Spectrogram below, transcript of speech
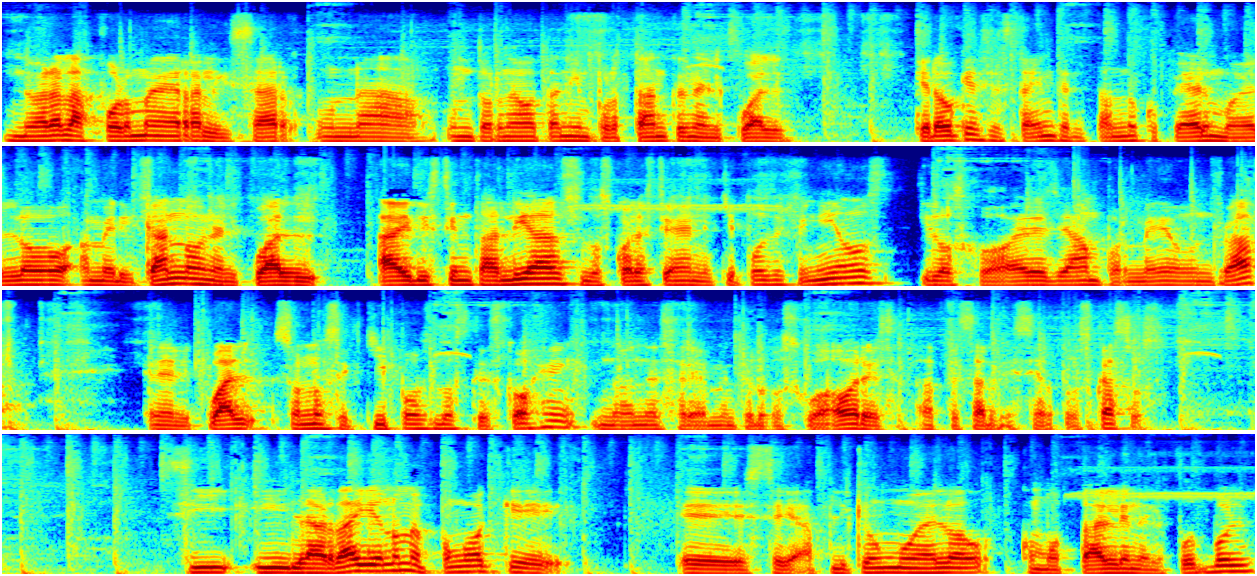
no era la forma de realizar una, un torneo tan importante en el cual creo que se está intentando copiar el modelo americano en el cual hay distintas ligas, los cuales tienen equipos definidos y los jugadores llevan por medio de un draft en el cual son los equipos los que escogen, no necesariamente los jugadores, a pesar de ciertos casos. Sí, y la verdad yo no me pongo a que eh, se aplique un modelo como tal en el fútbol.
